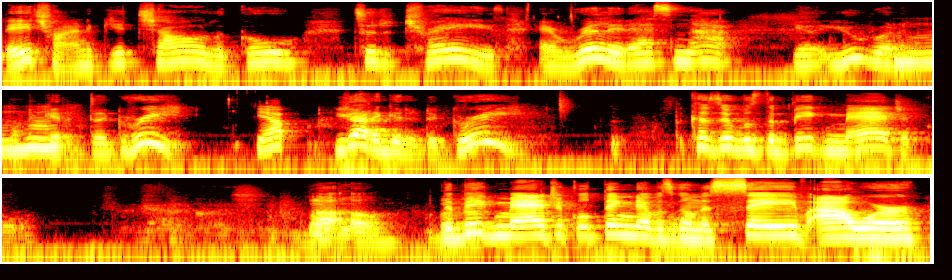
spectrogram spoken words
they trying to get y'all to go to the trades. And really, that's not, you, you really want to get a degree. Yep. You got to get a degree. Because it was the big magical. Uh oh. The big magical thing that was gonna save our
